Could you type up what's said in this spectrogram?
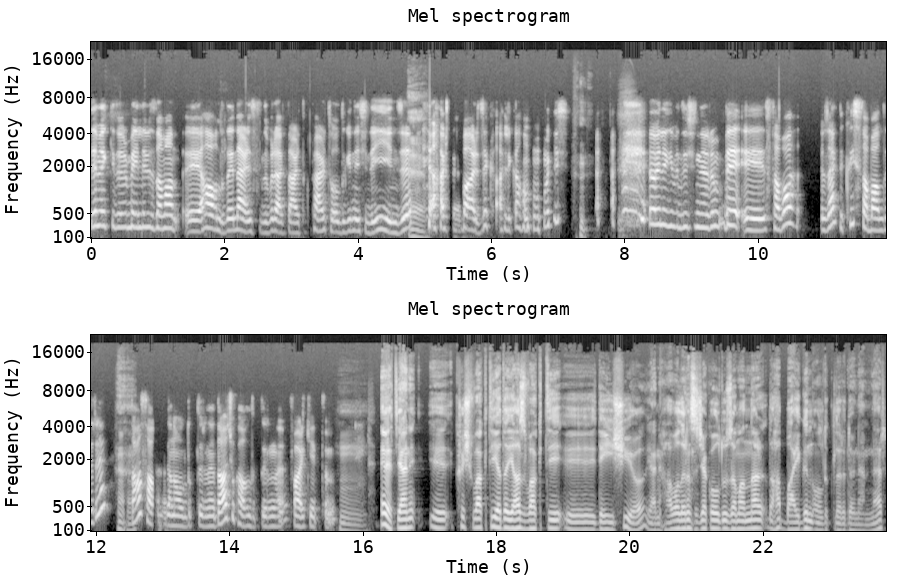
Demek ki diyorum belli bir zaman, eee, havladı, enerjisini bıraktı artık pert oldu, güneşi de yiyince Evet. artık bağıracak hâli kalmamış. Öyle gibi düşünüyorum ve, eee, sabah özellikle kış sabahları daha saldırgan olduklarını, daha çok havladıklarını fark ettim. Hımm. Evet, yani, eee, kış vakti ya da yaz vakti, eee, değişiyor. Yani havaların sıcak olduğu zamanlar daha baygın oldukları dönemler.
